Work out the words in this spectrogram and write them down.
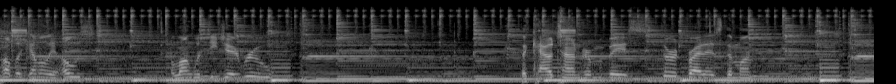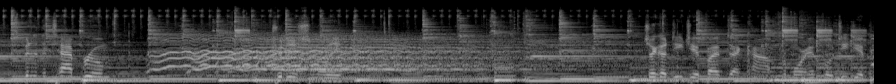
Public Emily host, along with DJ Rue, the Cowtown Drum and Bass, third Fridays of the month. It's been in the tap room, traditionally. Check out djfife.com for more info. djfife.com.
